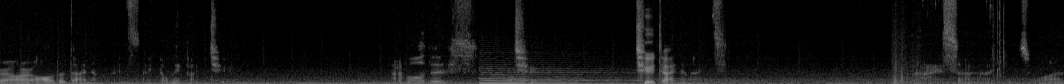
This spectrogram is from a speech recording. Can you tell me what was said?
Where are all the dynamites? I can only find two. Out of all this, two. Two dynamites. Alright, so I'm gonna use one.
